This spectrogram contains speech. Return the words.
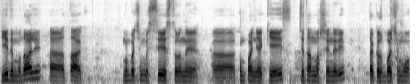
Їдемо далі. Е, Так, ми бачимо з цієї сторони компанія Case, Titan Machinery. Також бачимо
